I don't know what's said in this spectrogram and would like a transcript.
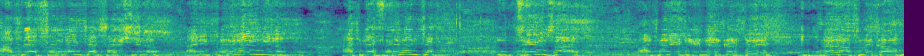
आपल्या सर्वांच्या साक्षीनं आणि परवानगीनं आपल्या सर्वांच्या इच्छेनुसार आपण हे डिक्लेअर करतोय की जर आपलं काम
